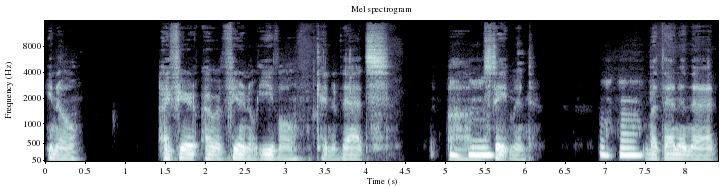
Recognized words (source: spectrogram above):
you know, I fear I would fear no evil. Kind of that's um, mm-hmm. statement Mm-hmm. But then in that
